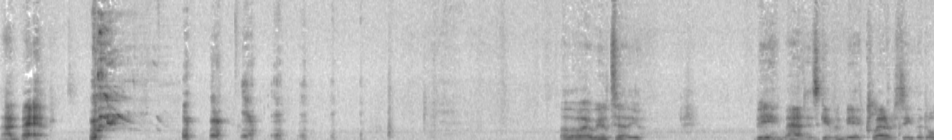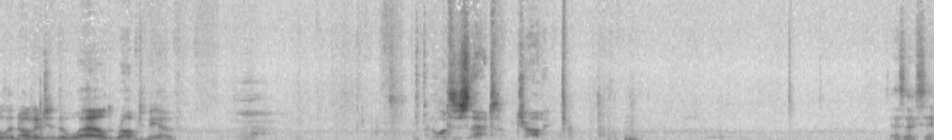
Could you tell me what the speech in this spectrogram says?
I'm mad. Although I will tell you, being mad has given me a clarity that all the knowledge in the world robbed me of. And what is that, Charlie? As I say,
